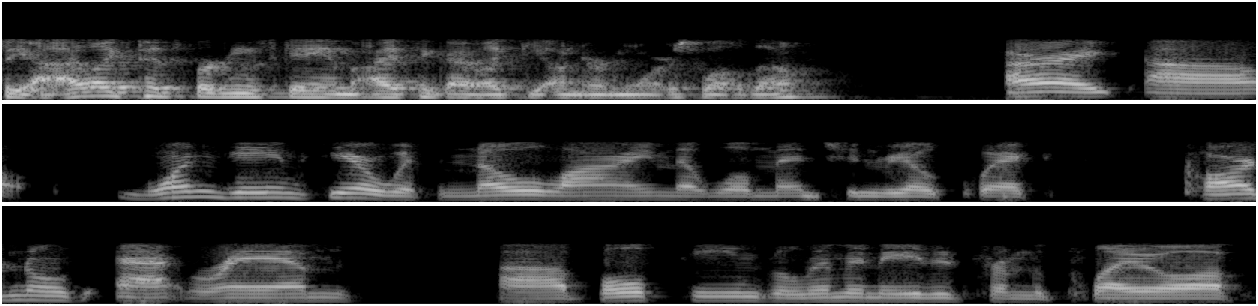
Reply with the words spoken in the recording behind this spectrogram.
So yeah, I like Pittsburgh in this game. I think I like the under more as well though. All right, uh, one game here with no line that we'll mention real quick. Cardinals at Rams. Uh, both teams eliminated from the playoffs.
